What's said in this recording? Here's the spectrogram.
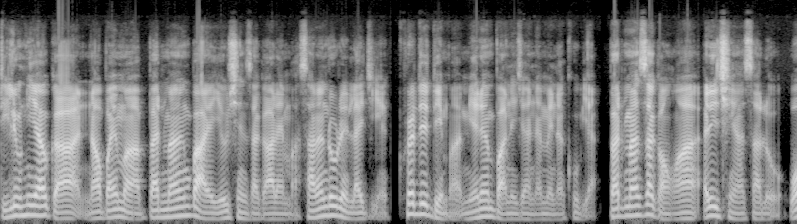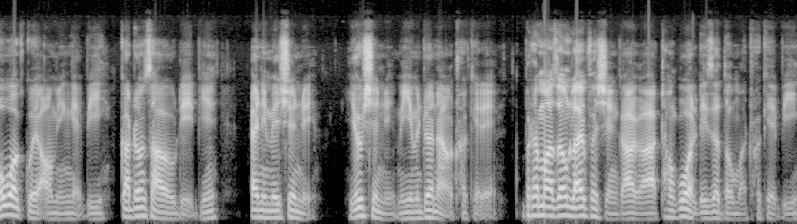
ဒီလူနှစ်ယောက်ကနောက်ပိုင်းမှာ Batman ပါတဲ့ရုပ်ရှင်ဇာတ်ကားထဲမှာစာတန်းတို့တွေလိုက်ကြည့်ရင် credit တွေမှာအများတန်းပါနေကြနာမည်နှစ်ခုပြ Batman ဇာတ်ကောင်ကအဲ့ဒီချိန်ကစလို့ဝက်ဝက်ကွယ်အောင်မြင်ခဲ့ပြီးကာတွန်းစာအုပ်တွေအပြင် animation တွေရုပ်ရှင်တွေမရင်မတွက်နိုင်အောင်ထွက်ခဲ့တယ်ပထမဆုံး live fashion ကားက1943မှာထွက်ခဲ့ပြီး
